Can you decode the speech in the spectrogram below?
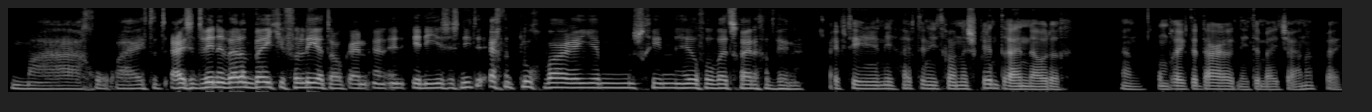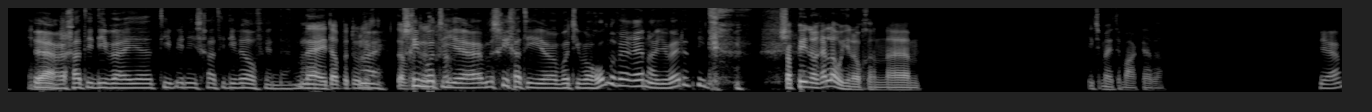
Maar goh, hij, heeft het, hij is het winnen wel een beetje verleerd ook. En, en, en is niet echt een ploeg waarin je misschien heel veel wedstrijden gaat winnen. Heeft hij, niet, heeft hij niet gewoon een sprinttrein nodig? En ontbreekt het daar niet een beetje aan ook bij? Ja, gaat hij die bij uh, Team Ineos gaat hij die wel vinden? Nee, nee dat bedoel ik. Dat misschien bedoel wordt, hij, uh, misschien gaat hij, uh, wordt hij wel ronde rennen, je weet het niet. Zou Pinarello hier nog een, ehm, iets mee te maken hebben? Ja.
